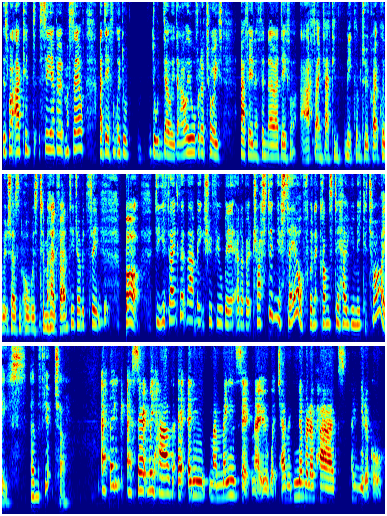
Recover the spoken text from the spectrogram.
Is what I could say about myself. I definitely don't don't dilly dally over a choice. If anything, now I definitely I think I can make them too quickly, which isn't always to my advantage. I would say. but do you think that that makes you feel better about trusting yourself when it comes to how you make a choice in the future? I think I certainly have it in my mindset now, which I would never have had a year ago.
